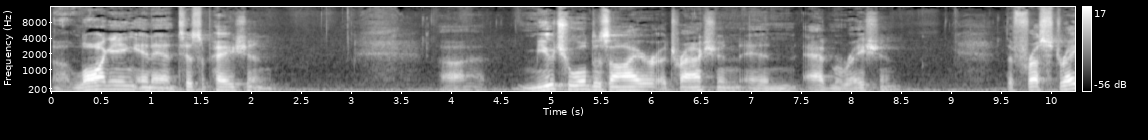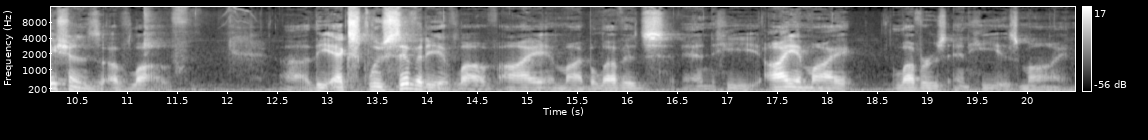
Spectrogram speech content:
Uh, longing and anticipation, uh, mutual desire, attraction, and admiration, the frustrations of love, uh, the exclusivity of love. I am my beloved's, and he, I am my lover's, and he is mine.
